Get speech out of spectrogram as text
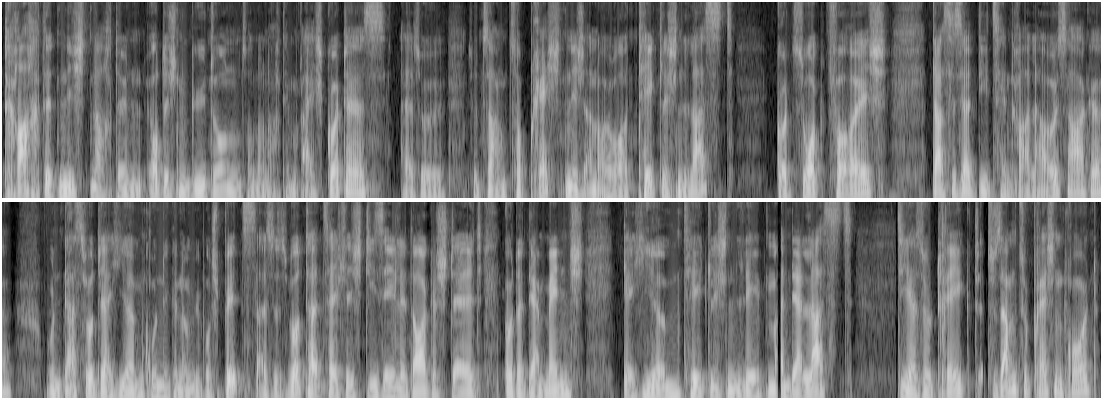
Trachtet nicht nach den irdischen Gütern, sondern nach dem Reich Gottes. Also sozusagen zerbrecht nicht an eurer täglichen Last. Gott sorgt für euch. Das ist ja die zentrale Aussage. Und das wird ja hier im Grunde genommen überspitzt. Also es wird tatsächlich die Seele dargestellt oder der Mensch, der hier im täglichen Leben an der Last, die er so trägt, zusammenzubrechen droht.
